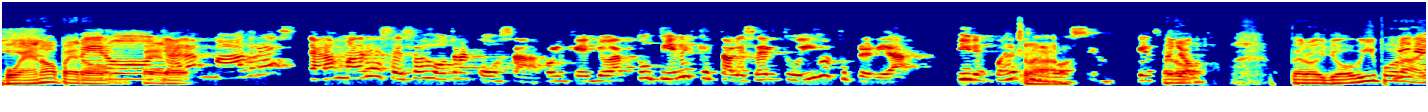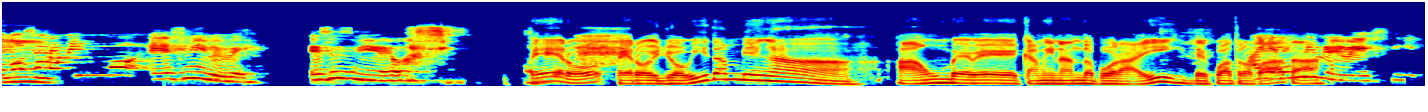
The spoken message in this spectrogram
Bueno, pero, pero, ya las madres, ya las madres, eso es otra cosa, porque yo, tú tienes que establecer tu hijo tu prioridad y después es tu negocio. Pero yo. pero yo vi por ahí. Mi negocio ahora mismo es mi bebé. Ese es mi negocio. Pero, pero yo vi también a, a, un bebé caminando por ahí de cuatro Ay, patas. Él es mi bebé, sí.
